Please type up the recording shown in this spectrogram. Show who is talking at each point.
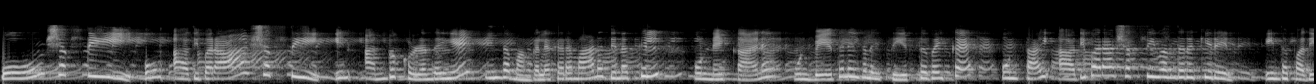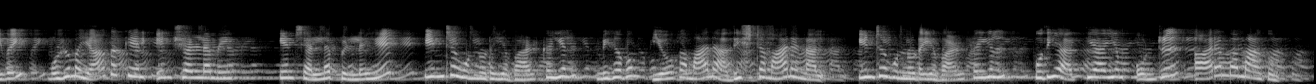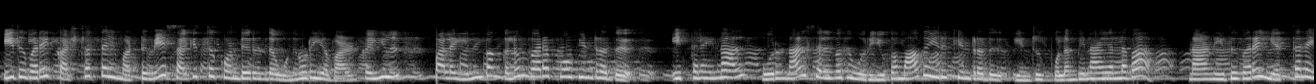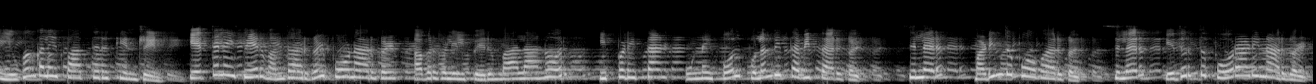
Speaker 1: ஓம் சக்தி ஓம் ஆதிபரா சக்தி என் அன்பு குழந்தையே இந்த மங்களகரமான தினத்தில் உன்னை காண உன் வேதனைகளை தீர்த்து வைக்க உன் தாய் ஆதிபரா சக்தி வந்திருக்கிறேன். இந்த பதிவை முழுமையாக கேள் என் செல்லமே. என் செல்ல பிள்ளையே இன்று உன்னுடைய வாழ்க்கையில் மிகவும் யோகமான அதிர்ஷ்டமான நாள். இன்று உன்னுடைய வாழ்க்கையில் புதிய அத்தியாயம் ஒன்று ஆரம்பமாகும். இதுவரை கஷ்டத்தை மட்டுமே சகித்து கொண்டிருந்த உன்னுடைய வாழ்க்கையில் பல இன்பங்களும் வரப்போகின்றது. இத்தனை நாள் ஒரு நாள் செல்வது ஒரு யுகமாக இருக்கின்றது என்று புலம்பினாய் அல்லவா நான் இதுவரை எத்தனை யுகங்களை பார்த்திருக்கின்றேன்? எத்தனை பேர் வந்தார்கள் போனார்கள்? அவர்களில் பெரும்பாலானோர் இப்படித்தான் உன்னை போல் புலம்பி தவித்தார்கள். சிலர் மடிந்து போவார்கள் சிலர் எதிர்த்து போராடினார்கள்.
